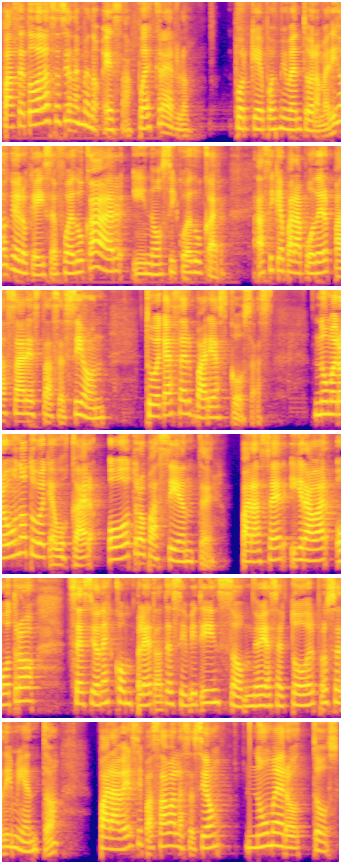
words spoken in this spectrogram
Pasé todas las sesiones menos esa, ¿puedes creerlo? Porque pues mi mentora me dijo que lo que hice fue educar y no psicoeducar. Así que para poder pasar esta sesión tuve que hacer varias cosas. Número uno, tuve que buscar otro paciente para hacer y grabar otro sesiones completas de CBT insomnio y hacer todo el procedimiento para ver si pasaba la sesión número 2.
